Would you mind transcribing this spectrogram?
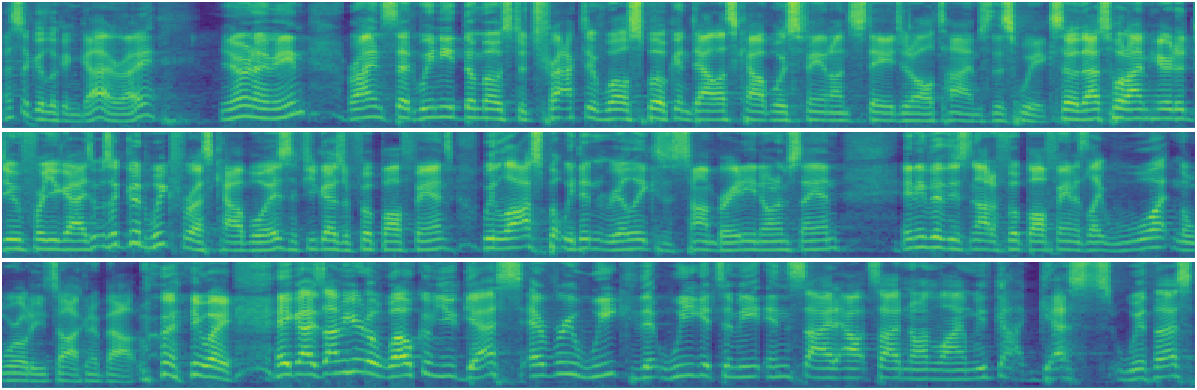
That's a good looking guy, right? You know what I mean? Ryan said we need the most attractive, well spoken Dallas Cowboys fan on stage at all times this week. So that's what I'm here to do for you guys. It was a good week for us Cowboys, if you guys are football fans. We lost, but we didn't really because it's Tom Brady, you know what I'm saying? Anybody who's not a football fan is like, what in the world are you talking about? anyway, hey guys, I'm here to welcome you guests. Every week that we get to meet inside, outside, and online, we've got guests with us.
